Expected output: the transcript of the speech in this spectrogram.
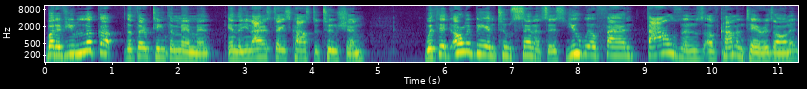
But if you look up the 13th Amendment in the United States Constitution, with it only being two sentences, you will find thousands of commentaries on it.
